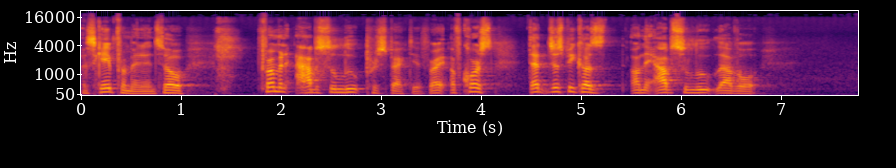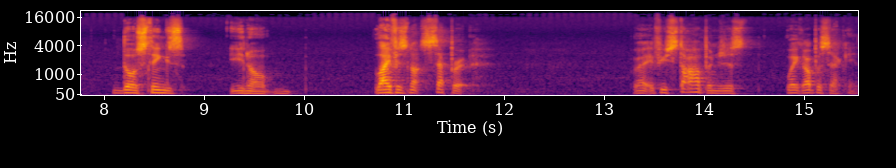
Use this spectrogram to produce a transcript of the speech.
escape from it. And so, from an absolute perspective, right? Of course, that just because on the absolute level, those things, you know, life is not separate. Right? If you stop and just wake up a second,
